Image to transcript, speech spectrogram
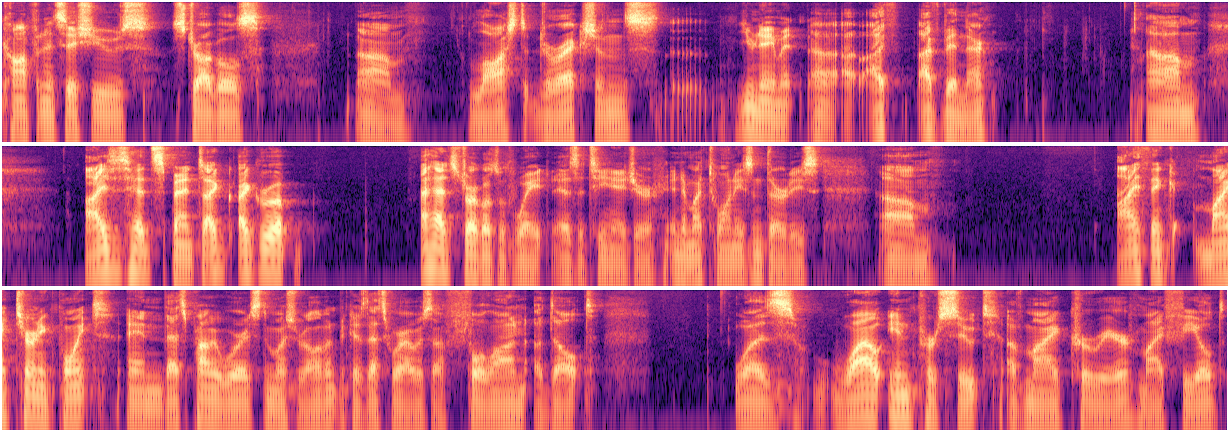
confidence issues, struggles, um, lost directions, uh, you name it. Uh, I've I've been there. Um, I had spent. I I grew up. I had struggles with weight as a teenager into my twenties and thirties. Um, I think my turning point, and that's probably where it's the most relevant because that's where I was a full on adult, was while in pursuit of my career, my field.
